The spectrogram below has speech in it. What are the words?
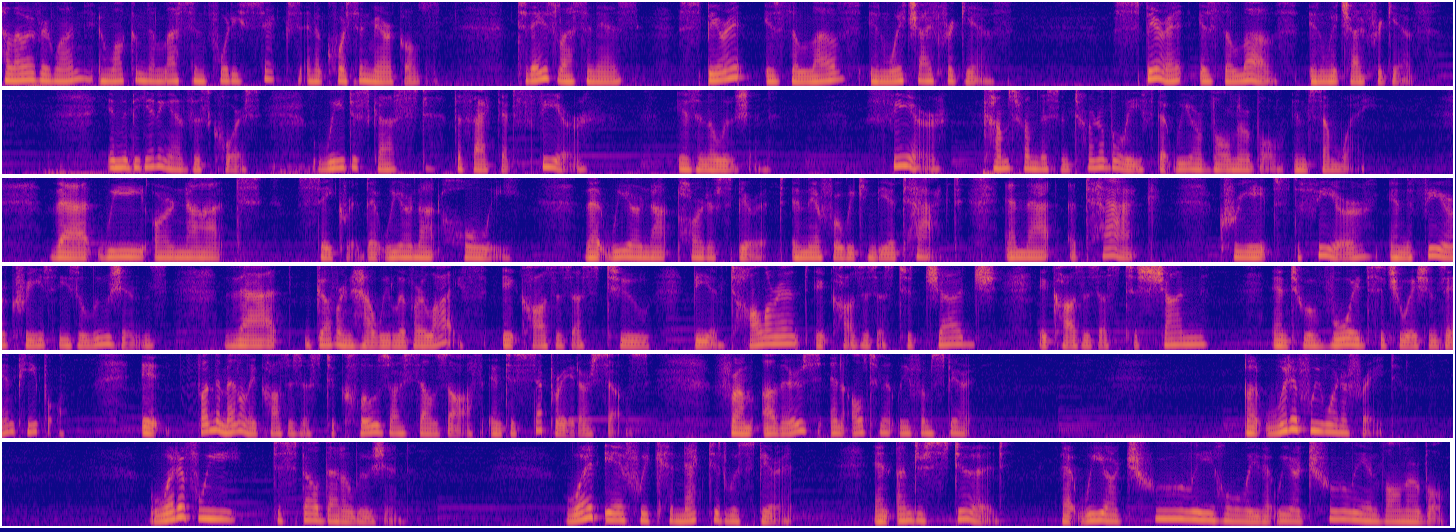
Hello, everyone, and welcome to Lesson 46 in A Course in Miracles. Today's lesson is Spirit is the love in which I forgive. Spirit is the love in which I forgive. In the beginning of this course, we discussed the fact that fear is an illusion. Fear comes from this internal belief that we are vulnerable in some way that we are not sacred, that we are not holy, that we are not part of spirit, and therefore we can be attacked. And that attack creates the fear, and the fear creates these illusions that govern how we live our life. It causes us to be intolerant, it causes us to judge, it causes us to shun and to avoid situations and people it fundamentally causes us to close ourselves off and to separate ourselves from others and ultimately from spirit. But what if we weren't afraid? What if we dispelled that illusion? What if we connected with spirit and understood that we are truly holy, that we are truly invulnerable,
